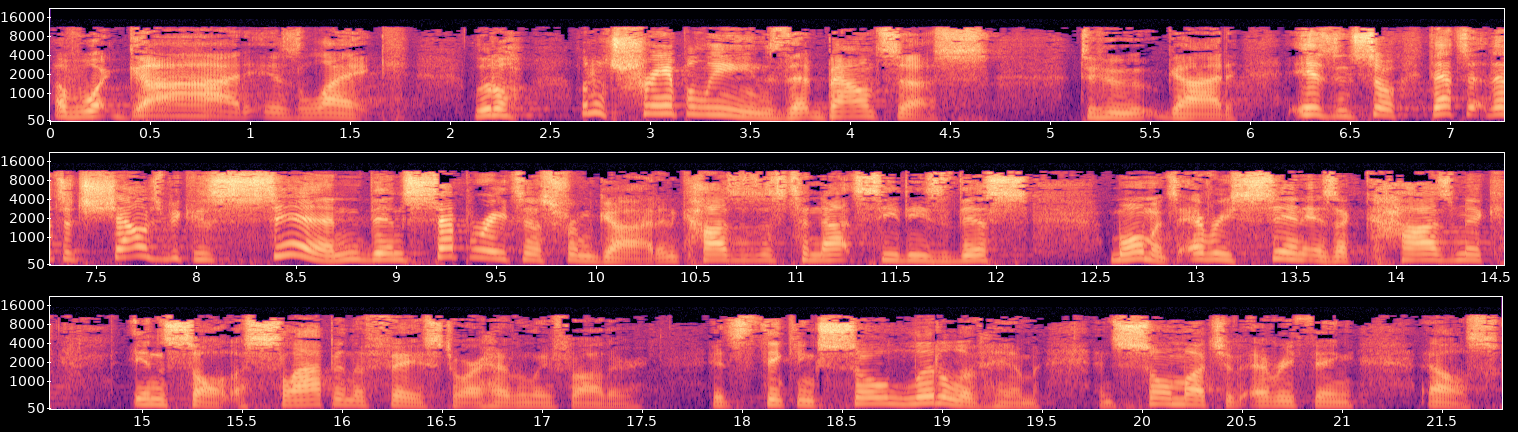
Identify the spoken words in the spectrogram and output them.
of what God is like. Little, little trampolines that bounce us to who God is. And so that's a, that's a challenge because sin then separates us from God and causes us to not see these this moments. Every sin is a cosmic insult, a slap in the face to our Heavenly Father. It's thinking so little of Him and so much of everything else.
